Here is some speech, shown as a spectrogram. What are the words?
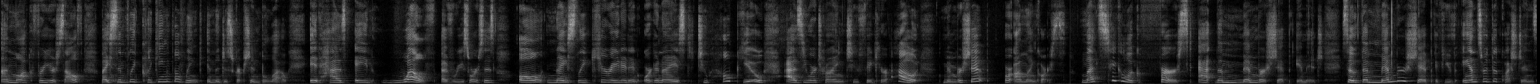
unlock for yourself by simply clicking the link in the description below. It has a wealth of resources all nicely curated and organized to help you as you are trying to figure out membership or online course. Let's take a look first at the membership image. So, the membership, if you've answered the questions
